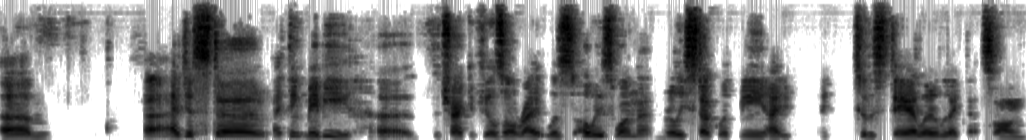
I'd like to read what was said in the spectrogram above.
Um, uh, I just, uh, I think maybe uh, the track "It Feels Alright" was always one that really stuck with me. I, I to this day, I literally like that song.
